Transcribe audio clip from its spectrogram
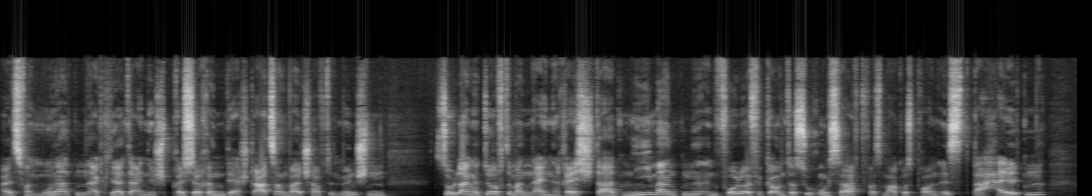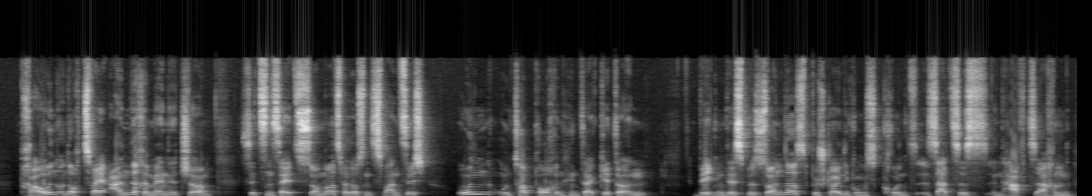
als von Monaten, erklärte eine Sprecherin der Staatsanwaltschaft in München. Solange dürfte man in einem Rechtsstaat niemanden in vorläufiger Untersuchungshaft, was Markus Braun ist, behalten. Braun und auch zwei andere Manager sitzen seit Sommer 2020 ununterbrochen hinter Gittern. Wegen des besonders Beschleunigungsgrundsatzes in Haftsachen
